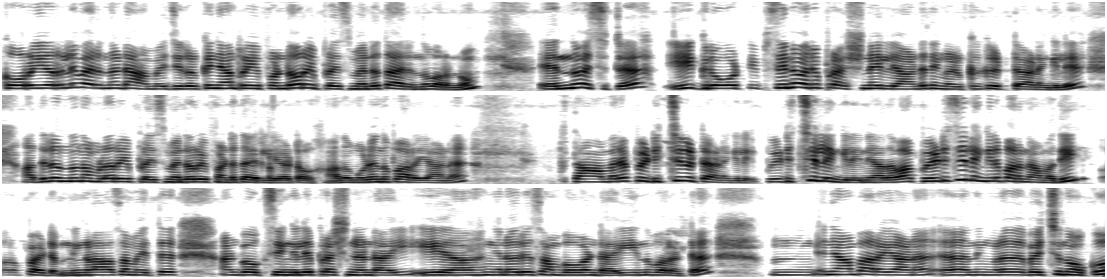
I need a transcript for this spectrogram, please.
കൊറിയറിൽ വരുന്ന ഡാമേജുകൾക്ക് ഞാൻ റീഫണ്ടോ റീപ്ലേസ്മെന്റോ തരുമെന്ന് പറഞ്ഞു. എന്ന് വെച്ചിട്ട് ഈ ഗ്രോ ടിപ്സിന് ഒരു പ്രശ്നം ഇല്ലാണ്ട് നിങ്ങൾക്ക് കിട്ടുകയാണെങ്കിൽ അതിലൊന്നും നമ്മൾ റീപ്ലേസ്മെന്റോ റീഫണ്ട് തരില്ല കേട്ടോ. അതും കൂടി ഒന്ന് പറയാണ്. താമര പിടിച്ച് കിട്ടുകയാണെങ്കിൽ പിടിച്ചില്ലെങ്കിൽ ഇനി അഥവാ പിടിച്ചില്ലെങ്കിൽ പറഞ്ഞാൽ മതി ഉറപ്പായിട്ടും. നിങ്ങൾ ആ സമയത്ത് അൺബോക്സിങ്ങിൽ പ്രശ്നം ഉണ്ടായി ഇങ്ങനെ ഒരു സംഭവം ഉണ്ടായി എന്ന് പറഞ്ഞിട്ട് ഞാൻ പറയാണ് നിങ്ങൾ വെച്ച് നോക്കൂ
